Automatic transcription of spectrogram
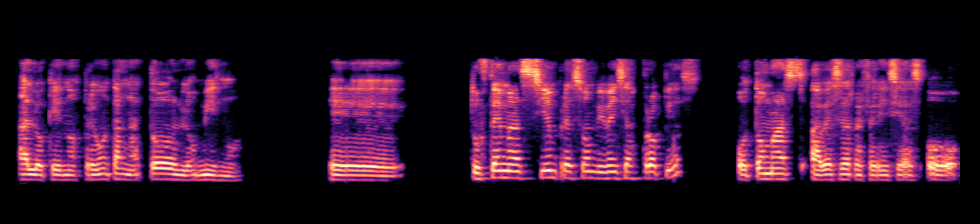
a lo que nos preguntan a todos lo mismo. Eh, ¿tus temas siempre son vivencias propias o tomas a veces referencias o,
